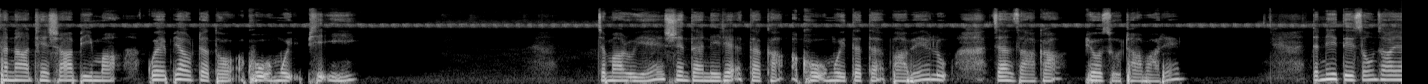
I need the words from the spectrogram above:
ခဏထင်ရှားပြီးမှကွယ်ပြောက်တတ်သောအခိုးအမွေဖြစ်၏ ကျမတို့ရဲ့ရှင်သန်နေတဲ့အသက်ကအခိုးအမွေတက်တက်ပါပဲလို့ကျမ်းစာကပြောဆိုထားပါတယ်။ဒီနေ့တည်ဆုံးကြရ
